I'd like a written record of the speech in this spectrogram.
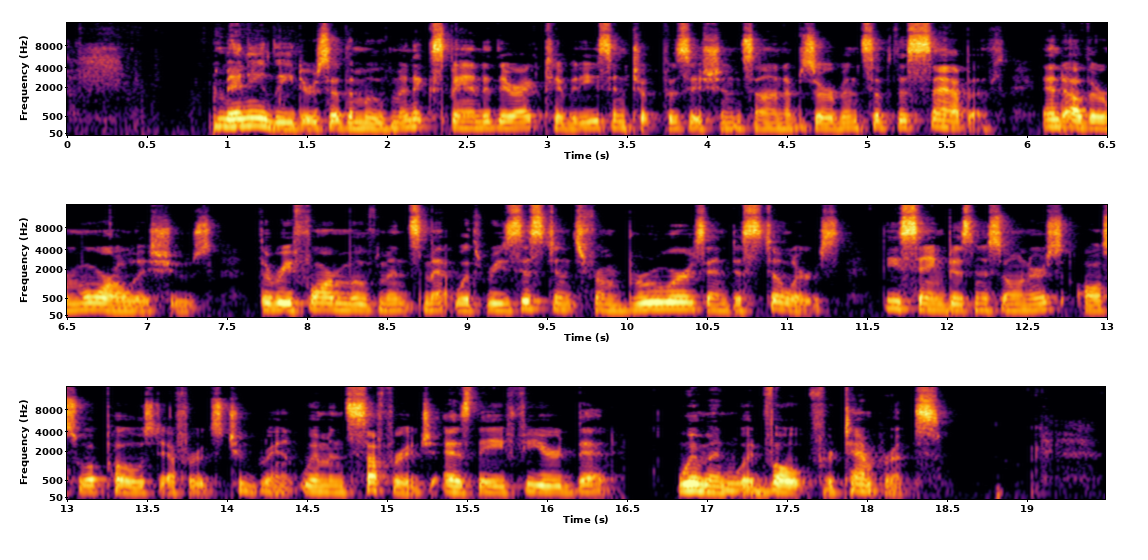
Many leaders of the movement expanded their activities and took positions on observance of the Sabbath and other moral issues. The reform movements met with resistance from brewers and distillers. These same business owners also opposed efforts to grant women suffrage as they feared that women would vote for temperance.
